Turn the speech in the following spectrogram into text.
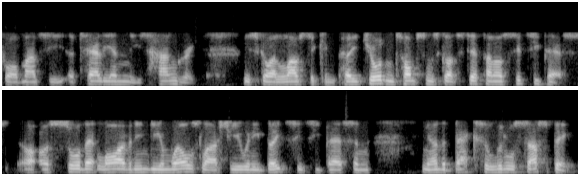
12 months. He's Italian, he's hungry. This guy loves to compete. Jordan Thompson's got Stefanos Tsitsipas. I, I saw that live in Indian Wells last year when he beat Tsitsipas, and you know the back's a little suspect.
